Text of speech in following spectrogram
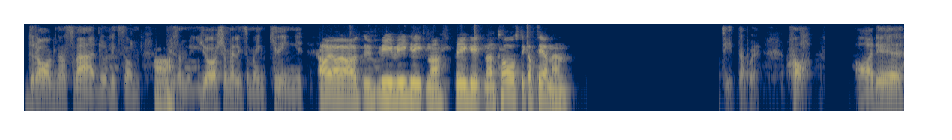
dragna svärd och liksom, Ja. liksom gör som en, liksom en kring... Ja, ja, ja. Vi, vi är gripna. Vi är gripna. Ta oss till kaptenen. Titta på er. Ja, ja det,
